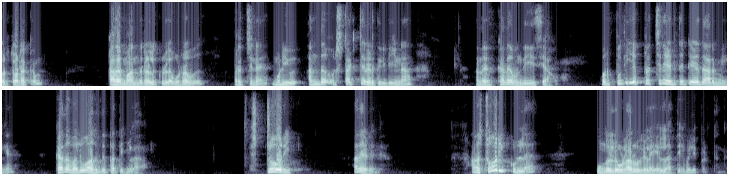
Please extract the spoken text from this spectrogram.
ஒரு தொடக்கம் கதை மாந்திரர்களுக்குள்ள உறவு பிரச்சனை முடிவு அந்த ஒரு ஸ்ட்ரக்சர் எடுத்துக்கிட்டிங்கன்னா அந்த கதை வந்து ஈஸியாகும் ஒரு புதிய பிரச்சனை எடுத்துகிட்டு எழுத ஆரம்பிங்க. கதை வலுவாகுது பார்த்தீங்களா ஸ்டோரி. அதை எடுங்க. அந்த ஸ்டோரிக்குள்ள உங்களுடைய உணர்வுகளை எல்லாத்தையும் வெளிப்படுத்துங்க.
